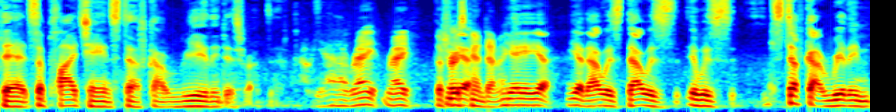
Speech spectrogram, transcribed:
that supply chain stuff got really disrupted. Oh, yeah, right, right. The first yeah. pandemic. Yeah, yeah, yeah. Yeah, that was, that was, it was, stuff got really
